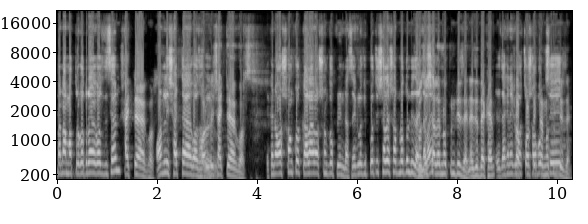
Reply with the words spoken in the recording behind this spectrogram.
পানা মাত্র কত টাকা গজ দিচ্ছেন? ষাট টাকা গছ অনলি ষাট টাকা গজ অনলি টাকা এখানে অসংখ্য কালার অসংখ্য প্রিন্ট আছে। এগুলো কি পঁচিশ সালের সব নতুন ডিজাইন পঁচিশ সালের নতুন ডিজাইন এই যে দেখেন এই দেখেন এগুলো হচ্ছে সব নতুন ডিজাইন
